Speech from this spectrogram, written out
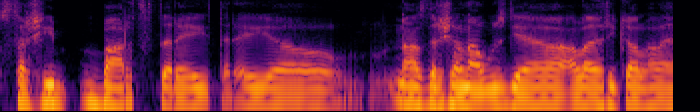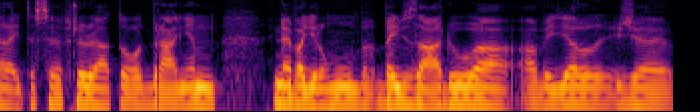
starší Bart, který, který uh, nás držel na úzdě, ale říkal, hele, hrajte se vepředu, já to odbráním, nevadilo mu bej vzadu a, a viděl, že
